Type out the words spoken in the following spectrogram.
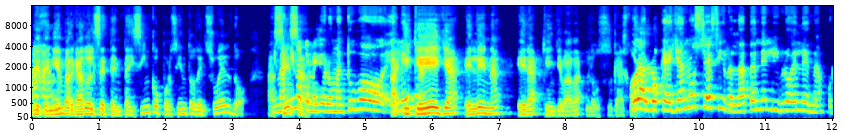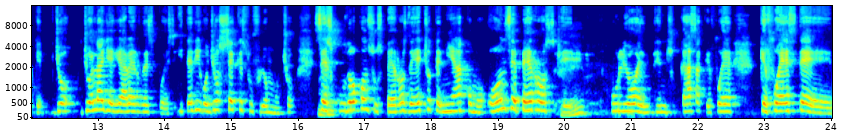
le tenía embargado el 75% del sueldo a imagínate, César. medio lo mantuvo Ah, y Elena. que ella, Elena, era quien llevaba los gastos. Ahora, lo que ya no sé si relata en el libro Elena, porque yo, yo la llegué a ver después, y te digo, yo sé que sufrió mucho, se escudó con sus perros, de hecho tenía como 11 perros, eh. Julio, en, en su casa, que fue, que fue este,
